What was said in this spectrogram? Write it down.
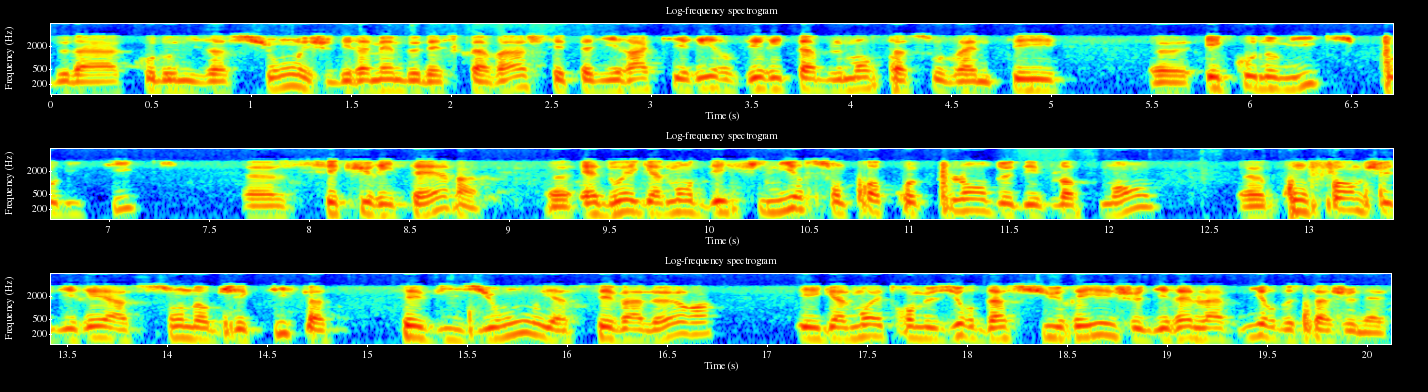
de la colonisation et je dirais même de l'esclavage, c'est-à-dire acquérir véritablement sa souveraineté euh, économique, politique, euh, sécuritaire. elle doit également définir son propre plan de développement euh, conforme, je dirais, à son objectif, à ses visions et à ses valeurs, et également être en mesure d'assurer, je dirais, l'avenir de sa jeunesse.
